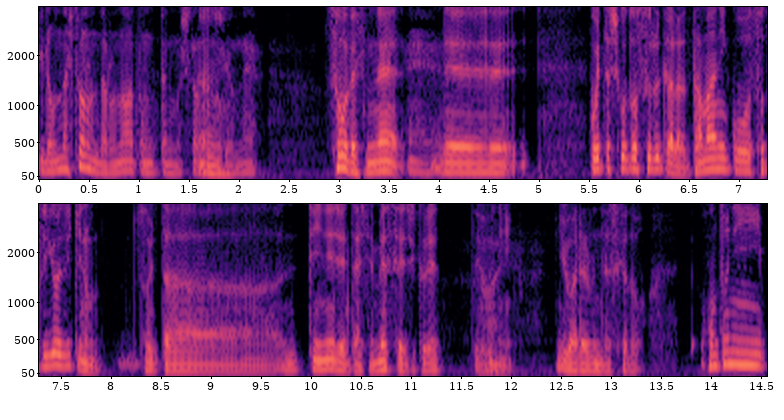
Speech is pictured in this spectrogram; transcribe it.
いろんな人なんだろうなと思ったりもしたんですよね、うん、そうですね、えー、でこういった仕事をするからたまにこう卒業時期のそういったティーネージャーに対してメッセージくれっていうふうに言われるんですけど、はい、本当に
